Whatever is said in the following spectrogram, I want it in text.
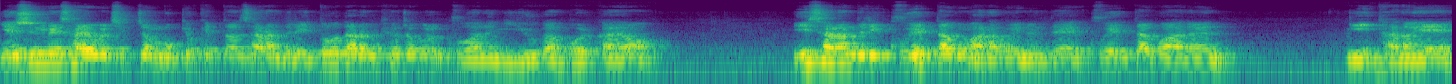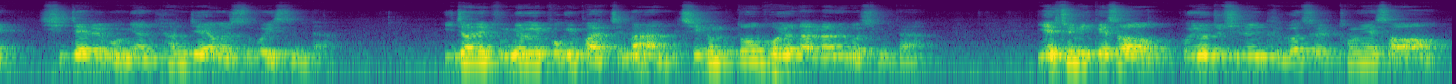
예수님의 사역을 직접 목격했던 사람들이 또 다른 표적을 구하는 이유가 뭘까요? 이 사람들이 구했다고 말하고 있는데 구했다고 하는 이 단어의 시제를 보면 현재형을 쓰고 있습니다. 이전에 분명히 보긴 봤지만 지금 또 보여달라는 것입니다. 예수님께서 보여주시는 그것을 통해서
